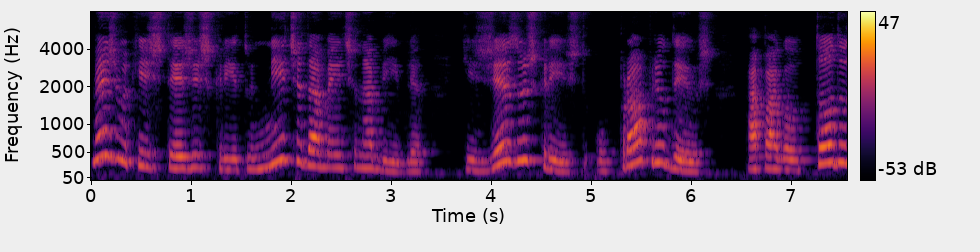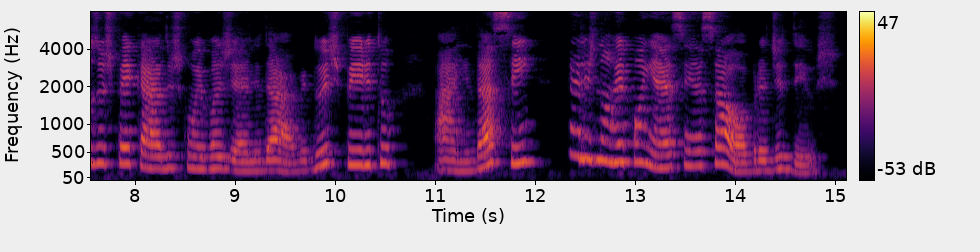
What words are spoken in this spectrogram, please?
Mesmo que esteja escrito nitidamente na Bíblia que Jesus Cristo, o próprio Deus, apagou todos os pecados com o Evangelho da Água e do Espírito, ainda assim eles não reconhecem essa obra de Deus.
